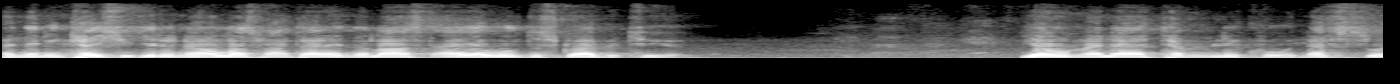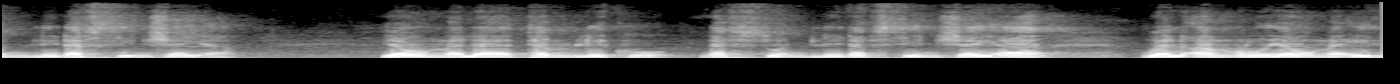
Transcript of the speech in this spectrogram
and then in case you didn't know Allah wa ta'ala in the last ayah will describe it to you يوم لا تملك نفس لنفس شيئا يوم لا تملك نفس لنفس شيئا والأمر يومئذ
